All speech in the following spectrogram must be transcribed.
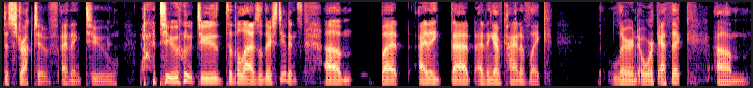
destructive i think to to to to the lives of their students. Um but i think that i think i've kind of like learned a work ethic um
